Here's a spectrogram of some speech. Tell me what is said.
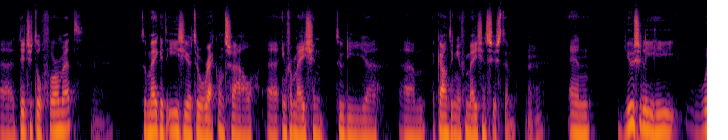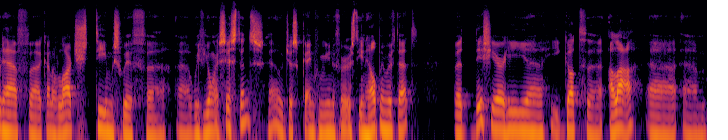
uh, digital format to make it easier to reconcile uh, information to the uh, um, accounting information system. Mhm. And usually he would have uh, kind of large teams with uh, uh, with young assistants uh, who just came from university and help him with that. But this year he uh, he got uh, Alaa, uh, um,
